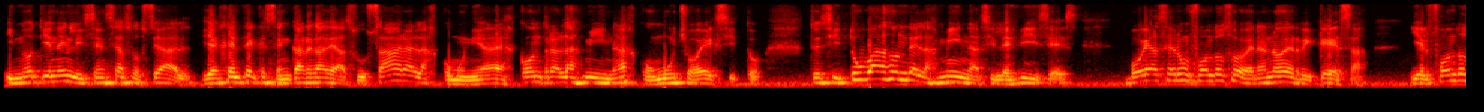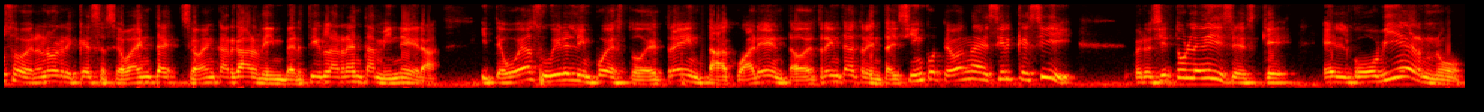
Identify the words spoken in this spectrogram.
y no tienen licencia social. Y hay gente que se encarga de asusar a las comunidades contra las minas con mucho éxito. Entonces, si tú vas donde las minas y les dices, voy a hacer un fondo soberano de riqueza y el fondo soberano de riqueza se va, a se va a encargar de invertir la renta minera y te voy a subir el impuesto de 30 a 40 o de 30 a 35, te van a decir que sí. Pero si tú le dices que el gobierno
